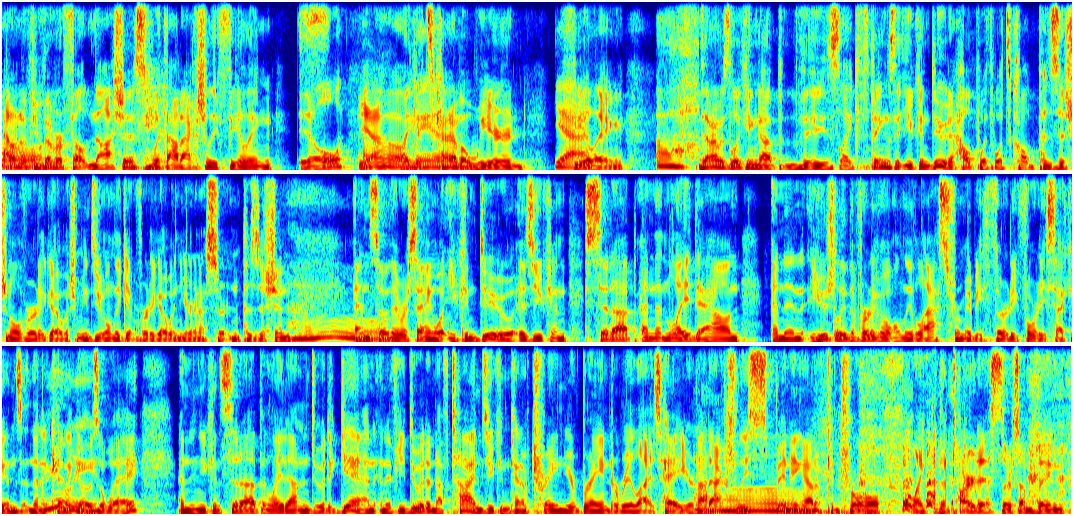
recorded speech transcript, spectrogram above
don't know if you've oh. ever felt nauseous without actually feeling ill. Yeah. Oh, like it's kind of a weird Yeah. feeling. Then I was looking up these like things that you can do to help with what's called positional vertigo, which means you only get vertigo when you're in a certain position. And so oh. they were saying what you can do is you can sit up and then lay down. And then usually the vertigo only lasts for maybe 30, 40 seconds and then it kind of goes away. And then you can sit up and lay down and do it again. And if you do it enough times, you can kind of train your brain to realize, hey, you're not actually spinning out of oh. control like the TARDIS or something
